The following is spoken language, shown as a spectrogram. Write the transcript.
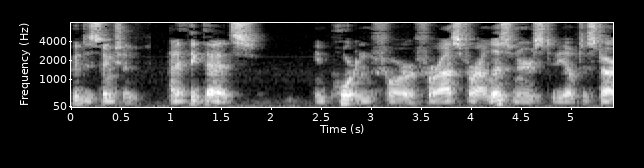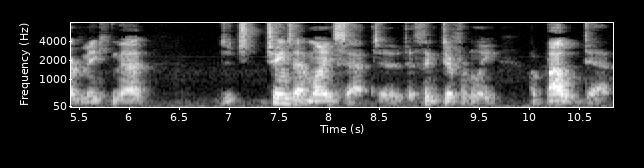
Good distinction. And I think that's important for, for us, for our listeners, to be able to start making that, to ch- change that mindset, to, to think differently about debt.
